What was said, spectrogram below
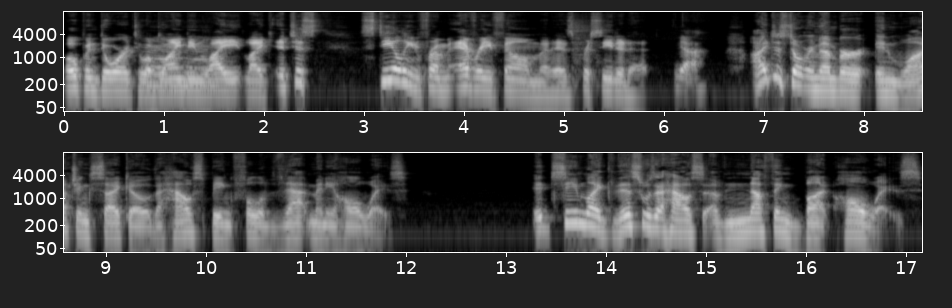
open door to a blinding Mhm. light. Like it just stealing from every film that has preceded it. Yeah. I just don't remember in watching Psycho the house being full of that many hallways. It seemed like this was a house of nothing but hallways,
